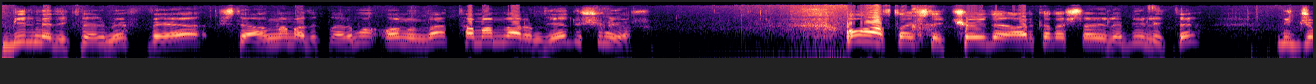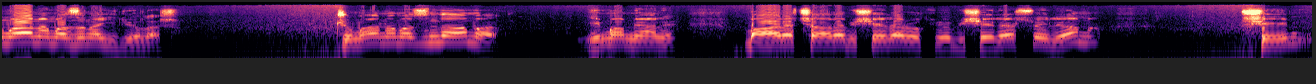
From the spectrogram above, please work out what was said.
Bilmediklerimi veya işte anlamadıklarımı onunla tamamlarım diye düşünüyor. O hafta işte köyde arkadaşlarıyla birlikte bir cuma namazına gidiyorlar. Cuma namazında ama imam yani bağıra çağıra bir şeyler okuyor, bir şeyler söylüyor ama şeyin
